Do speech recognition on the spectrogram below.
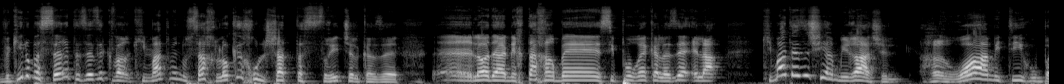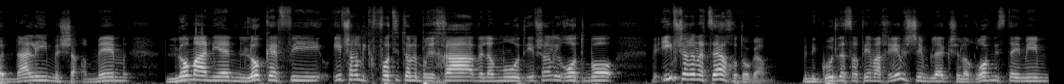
וכאילו בסרט הזה זה כבר כמעט מנוסח לא כחולשת תסריט של כזה, אה, לא יודע, נחתך הרבה סיפור רקע לזה, אלא כמעט איזושהי אמירה של הרוע האמיתי הוא בנאלי, משעמם, לא מעניין, לא כיפי, אי אפשר לקפוץ איתו לבריכה ולמות, אי אפשר לירות בו, ואי אפשר לנצח אותו גם. בניגוד לסרטים האחרים של שין בלק, שלרוב מסתיימים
